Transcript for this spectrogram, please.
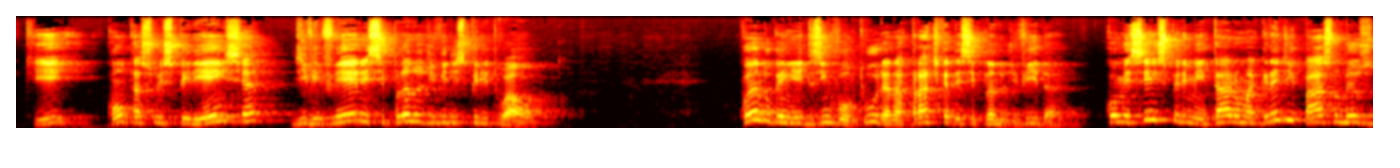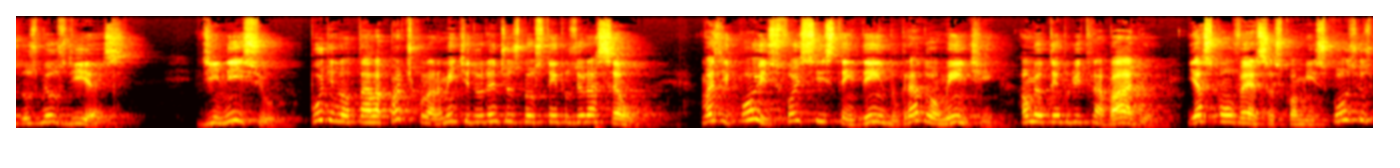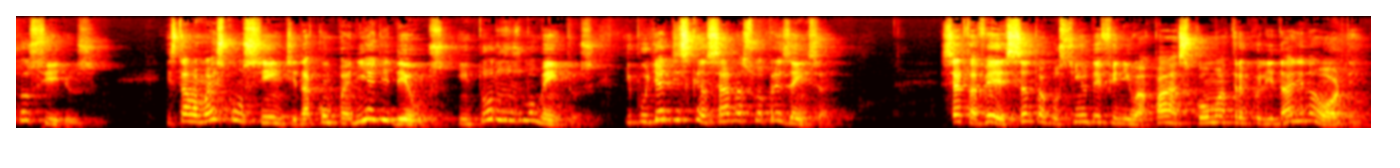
que conta a sua experiência de viver esse plano de vida espiritual. Quando ganhei desenvoltura na prática desse plano de vida, comecei a experimentar uma grande paz nos meus, nos meus dias de início, pude notá-la particularmente durante os meus tempos de oração, mas depois foi se estendendo gradualmente ao meu tempo de trabalho e às conversas com a minha esposa e os meus filhos. Estava mais consciente da companhia de Deus em todos os momentos e podia descansar na sua presença. Certa vez, Santo Agostinho definiu a paz como a tranquilidade na ordem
